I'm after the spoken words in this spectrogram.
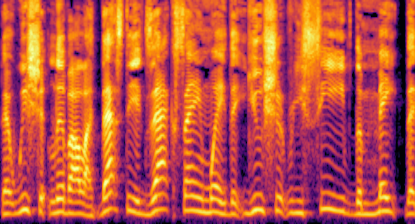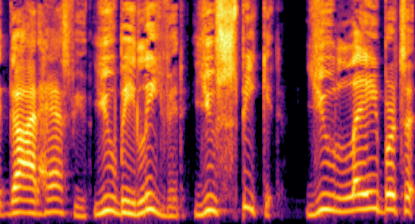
that we should live our life. That's the exact same way that you should receive the mate that God has for you. You believe it. You speak it. You labor to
